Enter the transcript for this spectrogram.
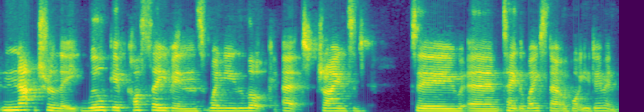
naturally will give cost savings when you look at trying to to um, take the waste out of what you're doing.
